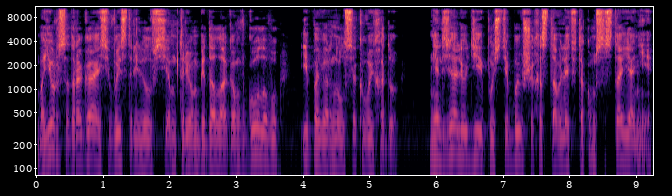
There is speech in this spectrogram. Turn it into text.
Майор, содрогаясь, выстрелил всем трем бедолагам в голову и повернулся к выходу. Нельзя людей, пусть и бывших, оставлять в таком состоянии.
